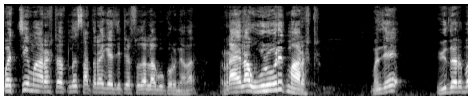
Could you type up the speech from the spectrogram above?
पश्चिम महाराष्ट्रातलं सातारा गॅजेटियर सुद्धा लागू करून देणार. राहायला उर्वरित महाराष्ट्र. म्हणजे विदर्भ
